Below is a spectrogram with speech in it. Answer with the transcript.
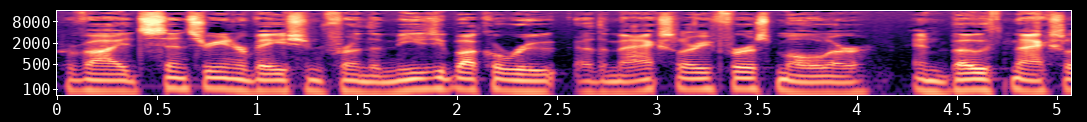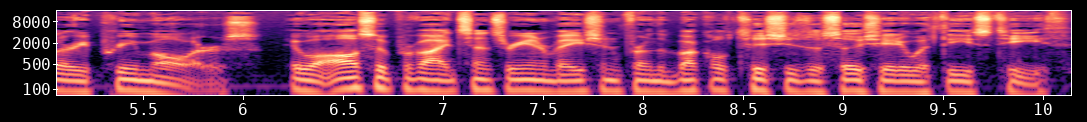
provides sensory innervation from the mesiobuccal root of the maxillary first molar and both maxillary premolars. It will also provide sensory innervation from the buccal tissues associated with these teeth.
